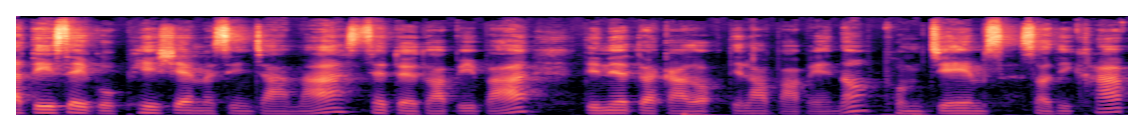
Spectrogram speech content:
အသေးစိတ်ကို page share messenger မှာဆက်သွယ်သွားပေးပါဒီနေ့အတွက်ကတော့ဒီလောက်ပါပဲเนาะ from James စวัสดีครับ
